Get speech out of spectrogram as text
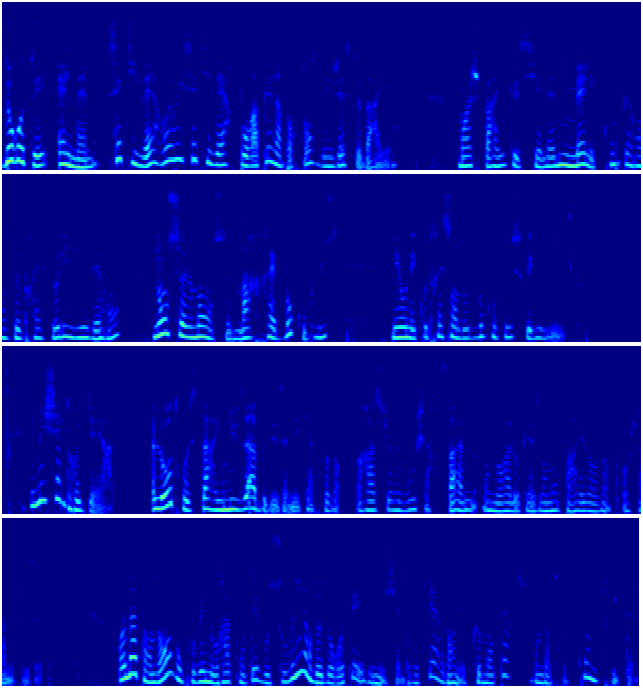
Dorothée, elle-même, cet hiver, oui, oui, cet hiver, pour rappeler l'importance des gestes barrières. Moi, je parie que si elle animait les conférences de presse d'Olivier Véran, non seulement on se marrerait beaucoup plus, mais on écouterait sans doute beaucoup plus que dit le ministre. Et Michel Drucker, alors L'autre star inusable des années 80. Rassurez-vous, chers fans, on aura l'occasion d'en parler dans un prochain épisode. En attendant, vous pouvez nous raconter vos souvenirs de Dorothée et de Michel Drucker dans les commentaires sur notre compte Twitter.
